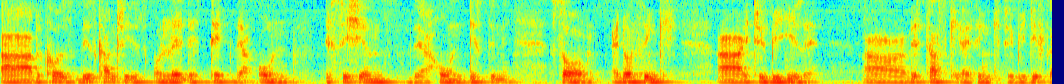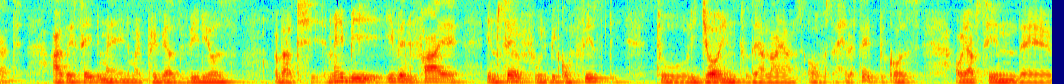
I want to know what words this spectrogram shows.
uh, because these countries already take their own decisions, their own destiny. So I don't think uh, it will be easy. Uh, this task, I think, will be difficult. As I said in my, in my previous videos, that maybe even Faye himself will be confused to rejoin to the alliance of Sahel state because we have seen the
